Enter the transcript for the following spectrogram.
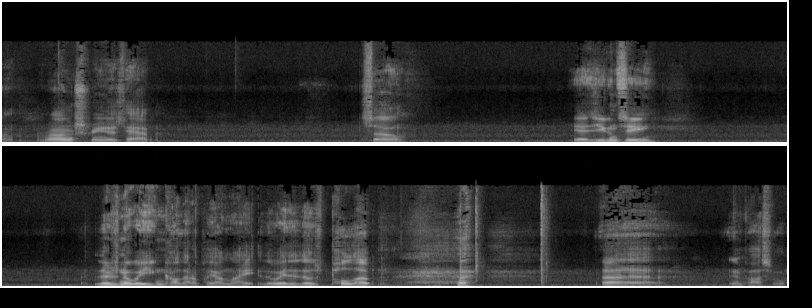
Oh, wrong screen to tap. So, yeah, as you can see, there's no way you can call that a play on light. The way that those pull up, uh, impossible.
